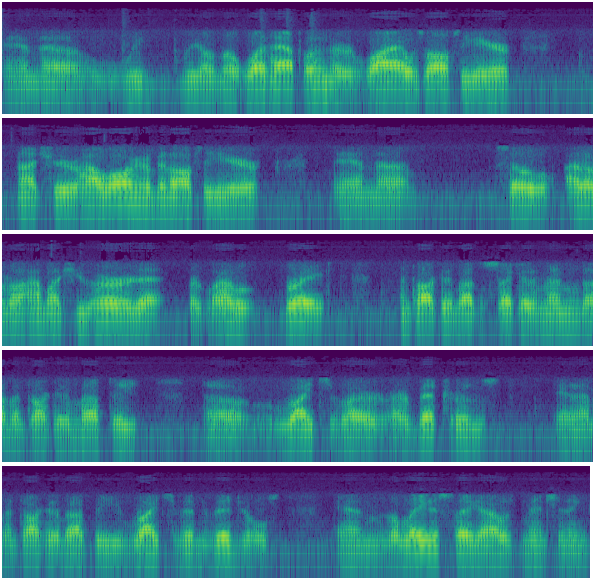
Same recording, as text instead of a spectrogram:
and uh, we we don't know what happened or why I was off the air. Not sure how long I've been off the air, and uh, so I don't know how much you heard at our break. I'm talking about the Second Amendment. I've been talking about the uh, rights of our, our veterans, and I've been talking about the rights of individuals. And the latest thing I was mentioning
